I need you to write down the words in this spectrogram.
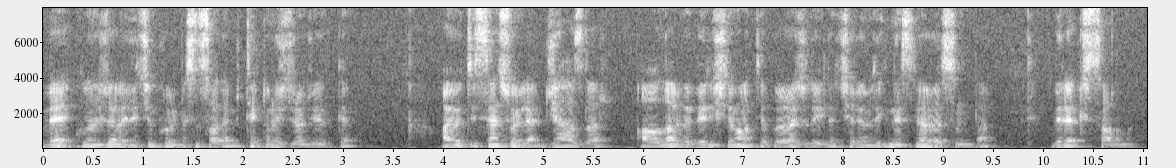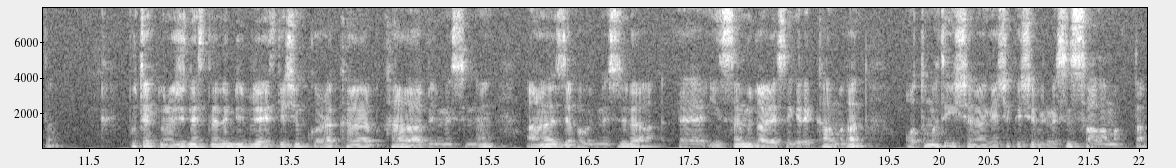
ve kullanıcılarla iletişim kurabilmesini sağlayan bir teknolojidir öncelikle. IoT sensörler, cihazlar, ağlar ve veri işleme altyapıları aracılığıyla çevremizdeki nesneler arasında veri akışı sağlamakta. Bu teknoloji nesnelerin birbiriyle etkileşim kurarak karar, karar alabilmesini, analiz yapabilmesini ve e, insan müdahalesine gerek kalmadan otomatik işlemler gerçekleşebilmesini sağlamakta.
